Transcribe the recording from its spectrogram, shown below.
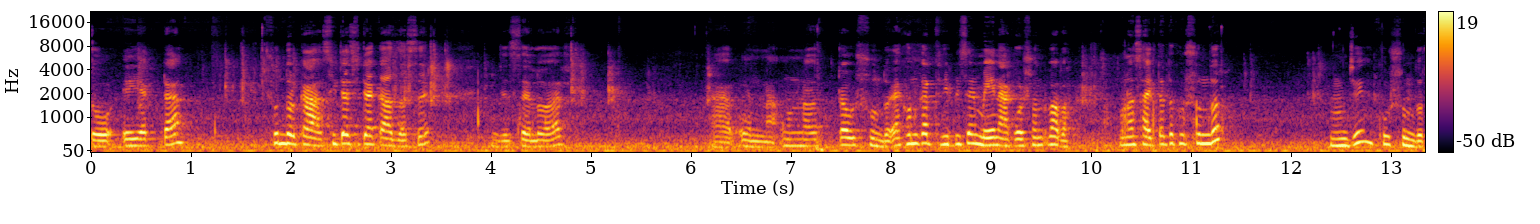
তো এই একটা সুন্দর কাজ সিটা সিটা কাজ আছে। যে সেলোয়ার আর ওড়না ওড়নাটাও সুন্দর। এখনকার থ্রি পিসের মেন আকর্ষণ বাবা ওনার সাইডটা তো খুব সুন্দর। জি খুব সুন্দর।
